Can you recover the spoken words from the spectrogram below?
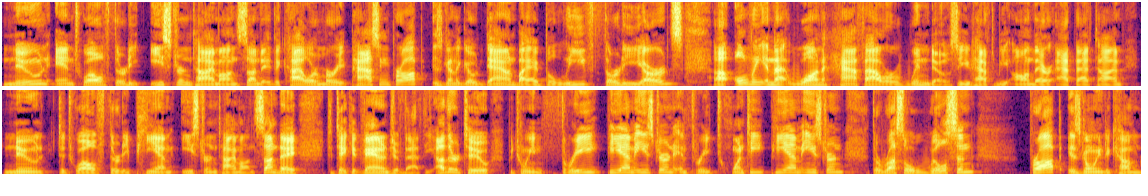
noon and 12:30 Eastern time on Sunday. The Kyler Murray passing prop is going to go down by I believe 30 yards, uh, only in that one half hour window. So you'd have to be on there at that time, noon to 12:30 p.m. Eastern time on Sunday to take advantage of that. The other two between 3 p.m. Eastern and 3:20 p.m. Eastern, the Russell Wilson prop is going to come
